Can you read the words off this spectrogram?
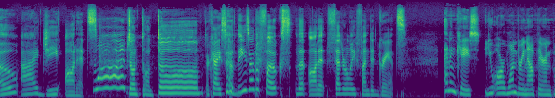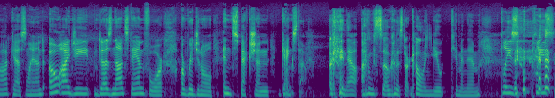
OIG audits. What? Dun dun dun. Okay, so these are the folks that audit federally funded grants. And in case you are wondering out there in podcast land, OIG does not stand for Original Inspection Gangsta. Okay, now I'm so gonna start calling you Kim and M. Please, please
